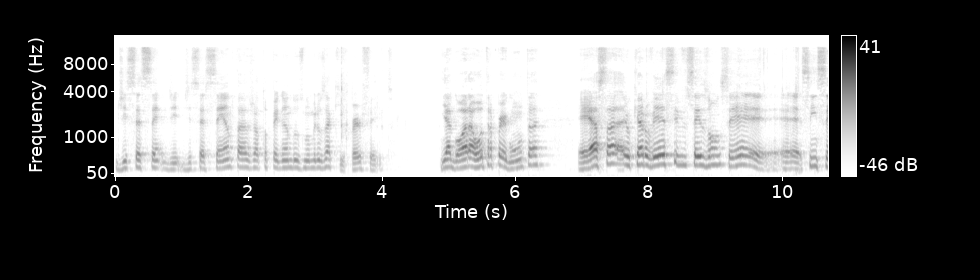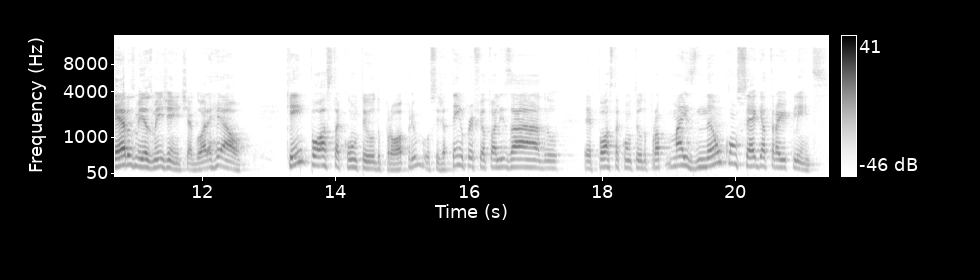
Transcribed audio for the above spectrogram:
de 60, de, de 60 já estou pegando os números aqui, perfeito. E agora outra pergunta essa eu quero ver se vocês vão ser é, sinceros mesmo, hein, gente? Agora é real. Quem posta conteúdo próprio, ou seja, tem o perfil atualizado, é, posta conteúdo próprio, mas não consegue atrair clientes.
